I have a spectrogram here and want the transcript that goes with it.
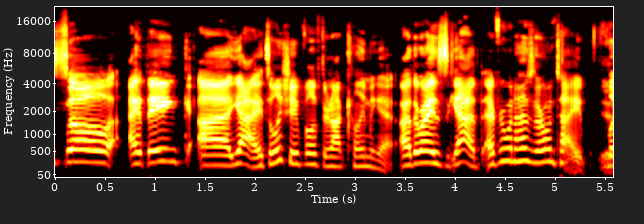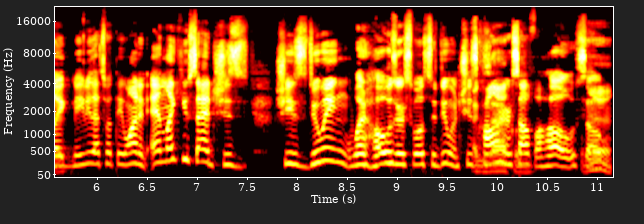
so I think, uh, yeah, it's only shameful if they're not claiming it. Otherwise, yeah, everyone has their own type. Yeah. Like maybe that's what they wanted. And like you said, she's she's doing what hoes are supposed to do, and she's calling herself a hoe. So yeah,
